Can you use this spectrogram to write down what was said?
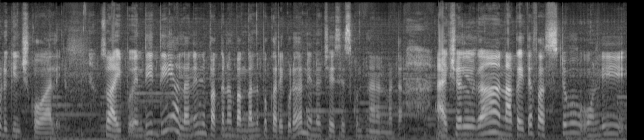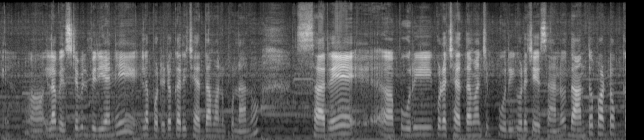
ఉడికించుకోవాలి. సో అయిపోయింది ఇది. అలానే నేను పక్కన బంగాళదుంప కర్రీ కూడా నేను చేసేసుకుంటున్నాను అనమాట యాక్చువల్గా నాకైతే ఫస్ట్ ఓన్లీ ఇలా వెజిటేబుల్ బిర్యానీ ఇలా పొటాటో కర్రీ చేద్దాం అనుకున్నాను. సరే పూరి కూడా చేద్దామని చెప్పి పూరి కూడా చేశాను. దాంతోపాటు ఒక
